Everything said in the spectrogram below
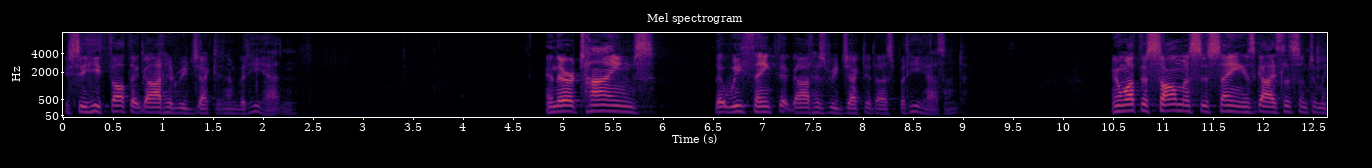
You see, he thought that God had rejected him, but he hadn't. And there are times that we think that God has rejected us, but he hasn't. And what the psalmist is saying is, guys, listen to me.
